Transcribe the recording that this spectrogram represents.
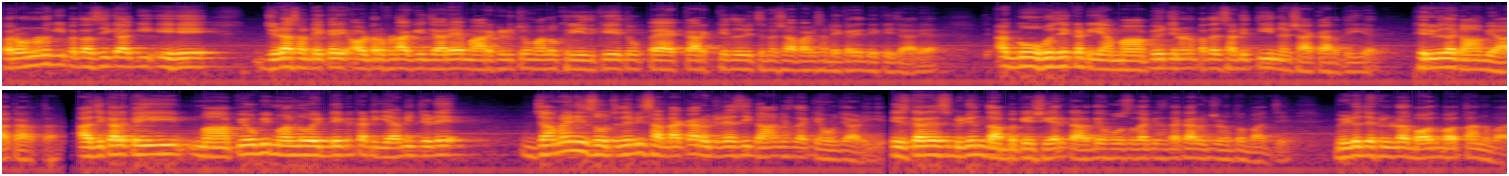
ਪਰ ਉਹਨਾਂ ਨੂੰ ਕੀ ਪਤਾ ਸੀਗਾ ਕਿ ਇਹ ਜਿਹੜਾ ਸਾਡੇ ਘਰੇ ਆਰਡਰ ਫੜਾ ਕੇ ਜਾ ਰਿਹਾ ਮਾਰਕੀਟ ਚੋਂ ਮੰਨ ਲਓ ਖਰੀਦ ਕੇ ਤੋਂ ਪੈਕ ਕਰਕੇ ਦੇ ਵਿੱਚ ਨਸ਼ਾ ਪਾ ਕੇ ਸਾਡੇ ਘਰੇ ਦੇ ਕੇ ਜਾ ਰਿਹਾ। ਤੇ ਅੱਗੋਂ ਉਹੋ ਜਿਹੇ ਘਟੀਆ ਮਾਂ ਪਿਓ ਜਿਨ੍ਹਾਂ ਨੂੰ ਪਤਾ ਸਾਡੀ ਧੀ ਨਸ਼ਾ ਕਰਦੀ ਹੈ ਫਿਰ ਵੀ ਉਹਦਾ ਗਾਂ ਵਿਆਹ ਕਰਤਾ। ਅੱਜ ਕੱਲ ਕਈ ਮਾਂ ਪਿਓ ਵੀ ਮੰਨ ਲਓ ਐਡੇ ਕੁ ਘਟੀਆ ਵੀ ਜਿਹੜੇ ਜਮਾ ਹੀ ਨਹੀਂ ਸੋਚਦੇ ਵੀ ਸਾਡਾ ਘਰ ਉਜੜਿਆ ਸੀ ਗਾਂ ਕਿਸ ਦਾ ਕਿਉਂ ਜਾੜੀਏ ਇਸ ਕਰਕੇ ਇਸ ਵੀਡੀਓ ਨੂੰ ਦੱਬ ਕੇ ਸ਼ੇਅਰ ਕਰ ਦਿਓ, ਹੋ ਸਕਦਾ ਕਿਸੇ ਦਾ ਘਰ ਉਜੜਨ ਤੋਂ ਬਚ ਜੇ ਵੀਡੀਓ ਦੇਖਣ ਲਈ ਤੁਹਾਡਾ ਬਹੁਤ ਬਹੁਤ ਧੰਨਵਾਦ।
